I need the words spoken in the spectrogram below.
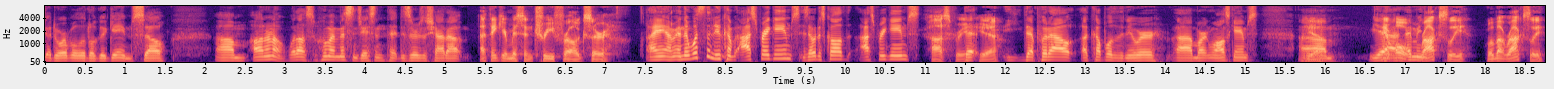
adorable little good games. So um, I don't know what else. Who am I missing, Jason? That deserves a shout out. I think you're missing Treefrog, sir. I am. And then what's the new company? Osprey Games? Is that what it's called? Osprey Games. Osprey, that, yeah. That put out a couple of the newer uh, Martin Wallace games. Um, yeah. yeah. And, oh, I mean, Roxley. What about Roxley?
